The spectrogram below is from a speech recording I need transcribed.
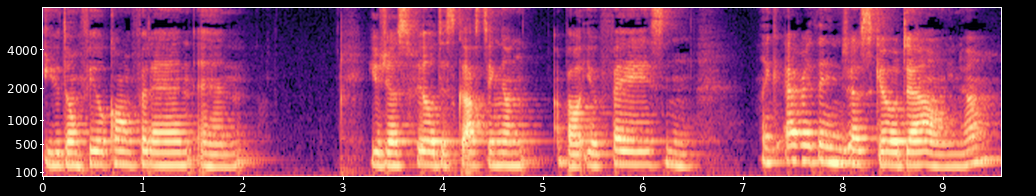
you don't feel confident and you just feel disgusting on, about your face and like everything just go down, you know?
